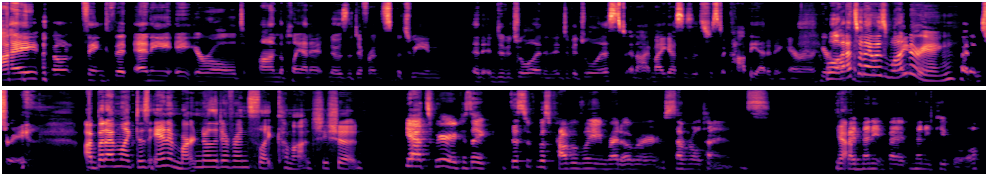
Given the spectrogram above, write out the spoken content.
I don't think that any eight-year-old on the planet knows the difference between an individual and an individualist, and I, my guess is it's just a copy editing error. Here, well that's what i was wondering Pedantry. Uh, but I'm like, does Ann M. Martin know the difference? Like, come on, she should. Yeah, it's weird because like this was probably read over several times Yeah. by many by many people.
